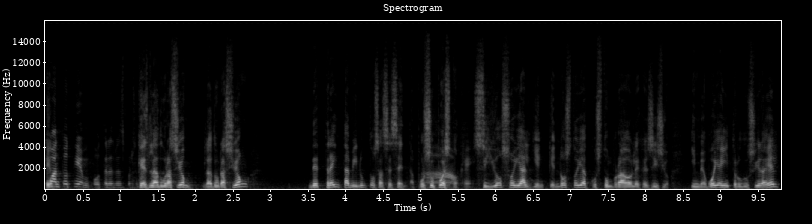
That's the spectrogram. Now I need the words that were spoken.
¿Cuánto tiempo? ¿Tres veces por semana? que es la duración. La duración de 30 minutos a 60. Por Ah, supuesto, si yo soy alguien que no estoy acostumbrado al ejercicio y me voy a introducir a él,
